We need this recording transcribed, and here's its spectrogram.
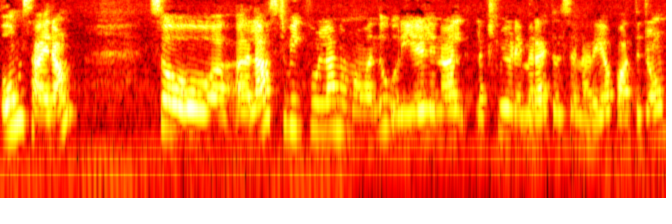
Om Sairam so last week ஃபுல்லாக நம்ம வந்து ஒரு ஏழு நாள் லக்ஷ்மியோடைய மெராக்கல்ஸை நிறையா பார்த்துட்டோம்.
